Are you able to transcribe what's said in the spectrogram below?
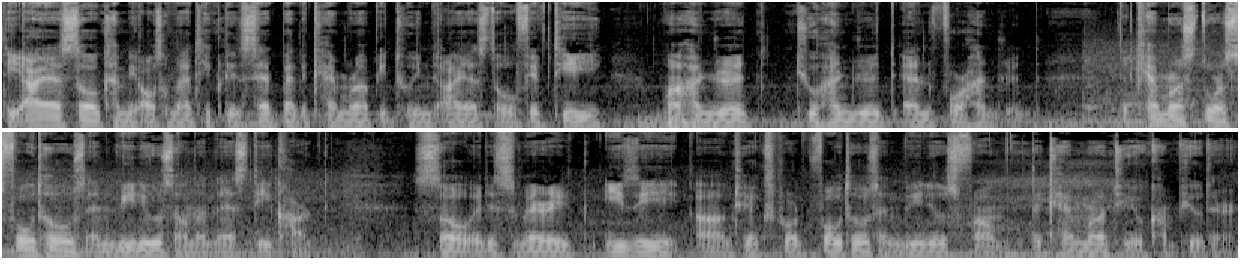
The ISO can be automatically set by the camera between ISO 50, 100, 200, and 400. The camera stores photos and videos on an SD card, so it is very easy um, to export photos and videos from the camera to your computer.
